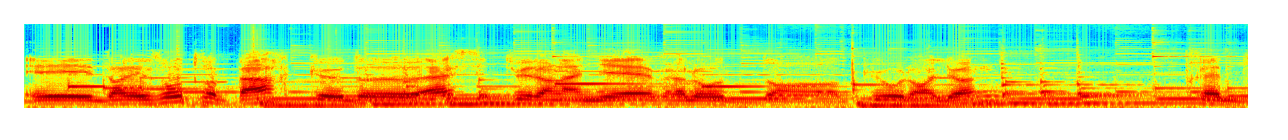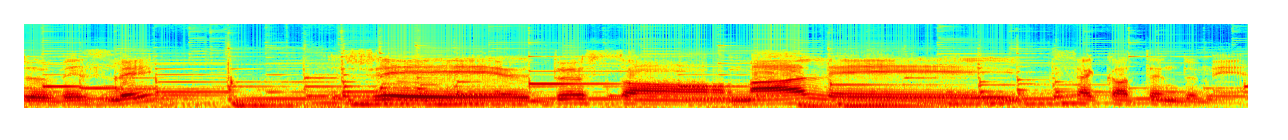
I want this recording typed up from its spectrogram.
Et dans les autres parcs, un situé dans la Nièvre et l'autre plus haut dans Lyon, près de Vézelay, j'ai 200 mâles et une cinquantaine de mères.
